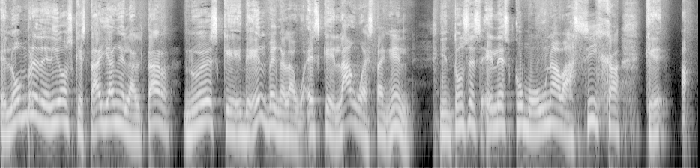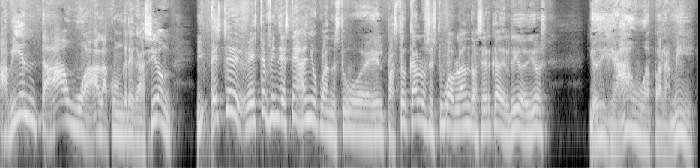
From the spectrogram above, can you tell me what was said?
El hombre de Dios que está allá en el altar no es que de él venga el agua, es que el agua está en él. Y entonces él es como una vasija que avienta agua a la congregación. Y este, este, fin, este año, cuando estuvo el pastor Carlos estuvo hablando acerca del río de Dios, yo dije, agua para mí.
